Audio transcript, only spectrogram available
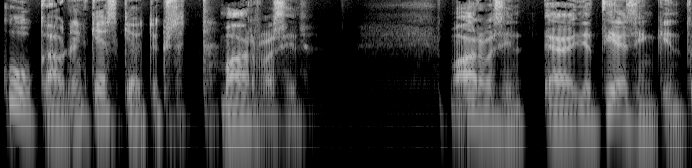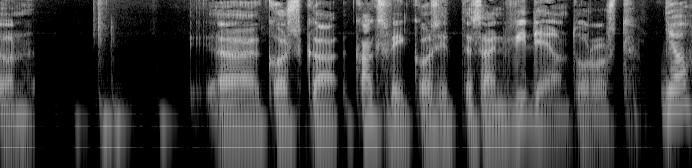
kuukauden keskeytyksettä. Mä arvasin. Mä arvasin ja tiesinkin ton, koska kaksi viikkoa sitten sain videon Turusta, Joo.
